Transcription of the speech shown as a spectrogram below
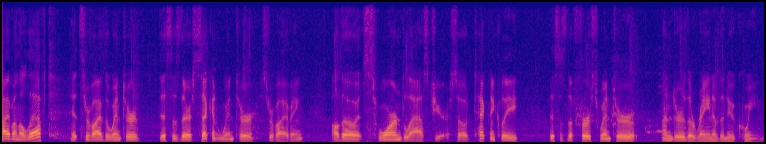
Hive on the left, it survived the winter. This is their second winter surviving, although it swarmed last year. So technically, this is the first winter under the reign of the new queen.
